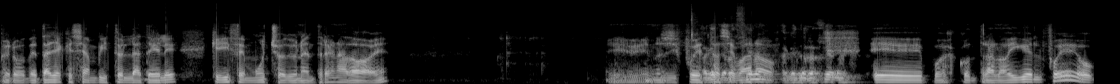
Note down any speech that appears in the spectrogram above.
pero detalles que se han visto en la tele que dicen mucho de un entrenador, ¿eh? Eh, no sé si fue ¿A qué esta semana o refieres? ¿A qué te refieres? eh, pues contra los Eagles fue o,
